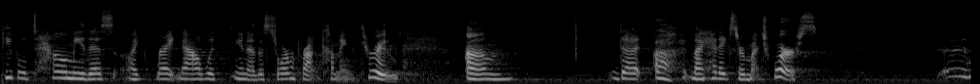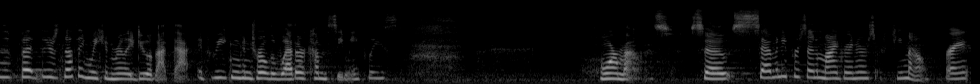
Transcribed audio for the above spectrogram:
people tell me this, like right now with, you know, the storm front coming through, um, that, oh, my headaches are much worse but there's nothing we can really do about that. If we can control the weather, come see me, please. Hormones. So 70% of migraineurs are female, right?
